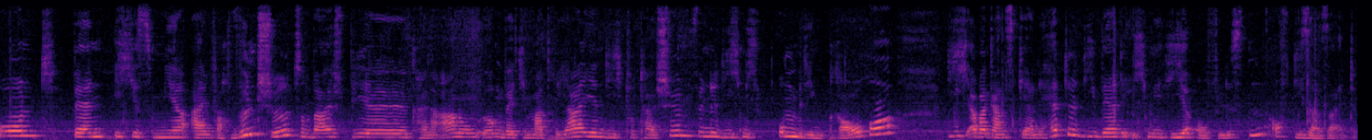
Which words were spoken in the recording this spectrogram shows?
Und wenn ich es mir einfach wünsche, zum Beispiel, keine Ahnung, irgendwelche Materialien, die ich total schön finde, die ich nicht unbedingt brauche, die ich aber ganz gerne hätte, die werde ich mir hier auflisten auf dieser Seite.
